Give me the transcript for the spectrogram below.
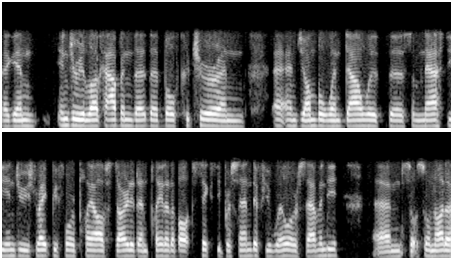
Again, injury luck happened that, that both Couture and and Jumbo went down with uh, some nasty injuries right before playoffs started and played at about 60%, if you will, or 70. Um, so so not a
